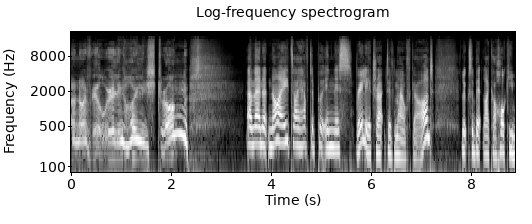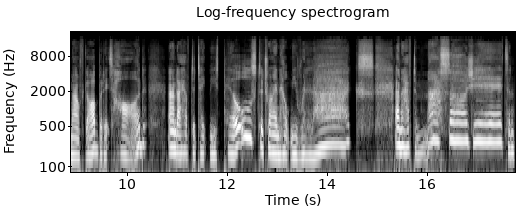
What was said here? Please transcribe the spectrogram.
and I feel really highly strung. And then at night, I have to put in this really attractive mouth guard. Looks a bit like a hockey mouth guard, but it's hard. And I have to take these pills to try and help me relax. And I have to massage it. And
